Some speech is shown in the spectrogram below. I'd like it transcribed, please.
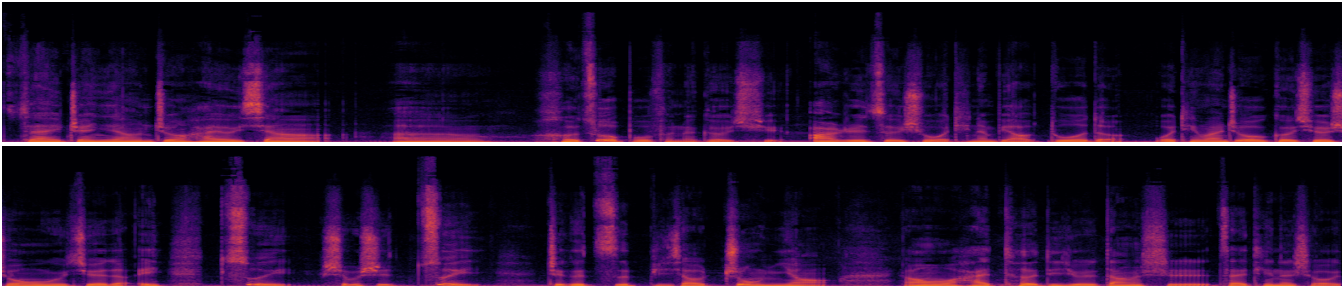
在专辑当中还有像呃。合作部分的歌曲，《二日醉》是我听的比较多的。我听完这首歌曲的时候，我就觉得，哎，醉是不是“醉”这个字比较重要？然后我还特地就是当时在听的时候，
